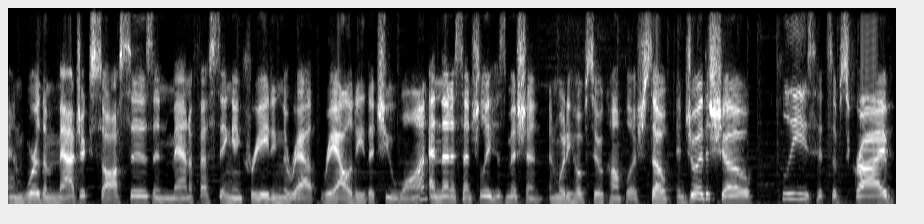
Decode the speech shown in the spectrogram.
and where the magic sauce is in manifesting and creating the rea- reality that you want, and then essentially his mission and what he hopes to accomplish. So enjoy the show please hit subscribe,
